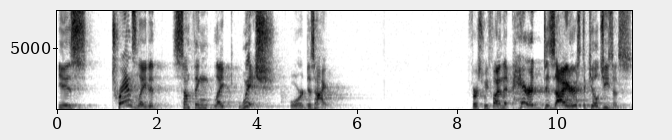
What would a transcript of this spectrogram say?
is translated something like wish or desire. First, we find that Herod desires to kill Jesus.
